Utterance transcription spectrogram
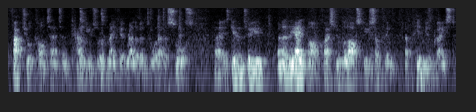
factual content, and can you sort of make it relevant to whatever source uh, is given to you. And then the 8 mark question will ask you something opinion based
